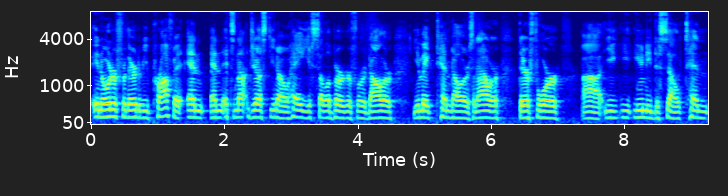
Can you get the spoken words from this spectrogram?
in order for there to be profit. And and it's not just you know hey you sell a burger for a dollar you make ten dollars an hour. Therefore uh, you, you need to sell 10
